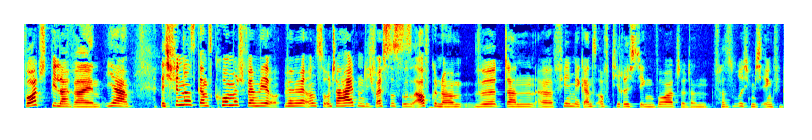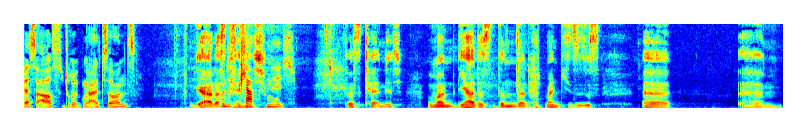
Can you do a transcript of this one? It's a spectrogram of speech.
Wortspielereien. Ja, ich finde es ganz komisch, wenn wir, wenn wir uns so unterhalten und ich weiß, dass das aufgenommen wird, dann äh, fehlen mir ganz oft die richtigen Worte. Dann versuche ich mich irgendwie besser auszudrücken als sonst. Ja, das Und es klappt ich. nicht. Das kenne ich. Und man, ja, das, dann, dann hat man dieses, äh, ähm,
